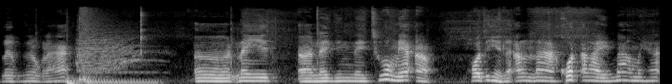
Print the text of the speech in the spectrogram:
เริ่มสนุกแล้วฮะเอ่อในเอ่อในในช่วงเนี้ยอะพอจะเห็นอนาคตอะไรบ้างไหมฮะ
